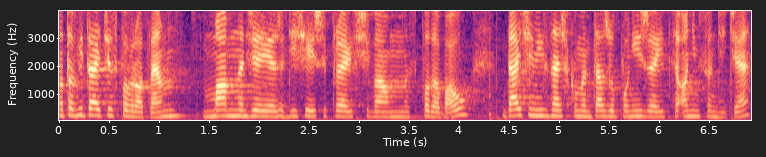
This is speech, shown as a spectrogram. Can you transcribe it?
No to witajcie z powrotem. Mam nadzieję, że dzisiejszy projekt się Wam spodobał. Dajcie mi znać w komentarzu poniżej, co o nim sądzicie.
